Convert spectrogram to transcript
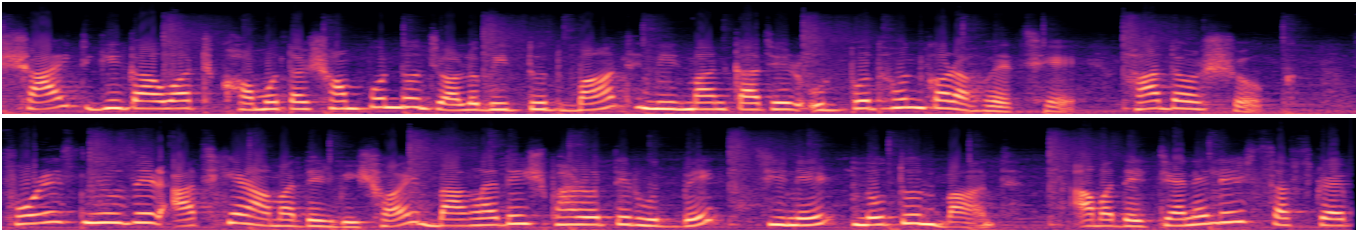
ষাট গিগাওয়াট ক্ষমতা সম্পন্ন জলবিদ্যুৎ বাঁধ নির্মাণ কাজের উদ্বোধন করা হয়েছে। হা দর্শক। ফরেস্ট নিউজের আজকের আমাদের বিষয়, বাংলাদেশ ভারতের উদ্বেগ, চীনের নতুন বাঁধ। আমাদের চ্যানেলের সাবস্ক্রাইব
